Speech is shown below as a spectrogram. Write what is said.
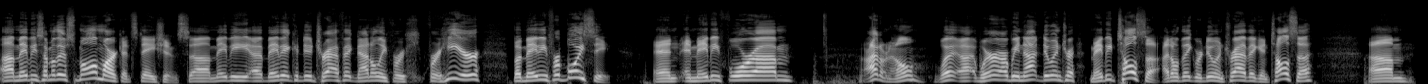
uh, maybe some of their small market stations. Uh, maybe uh, maybe I could do traffic not only for for here, but maybe for Boise, and and maybe for um, I don't know where, uh, where are we not doing tra- maybe Tulsa. I don't think we're doing traffic in Tulsa. Um,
